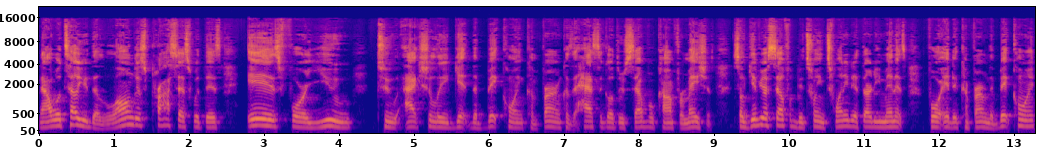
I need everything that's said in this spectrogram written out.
Now, I will tell you the longest process with this is for you to actually get the Bitcoin confirmed because it has to go through several confirmations. So give yourself between 20 to 30 minutes for it to confirm the Bitcoin,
